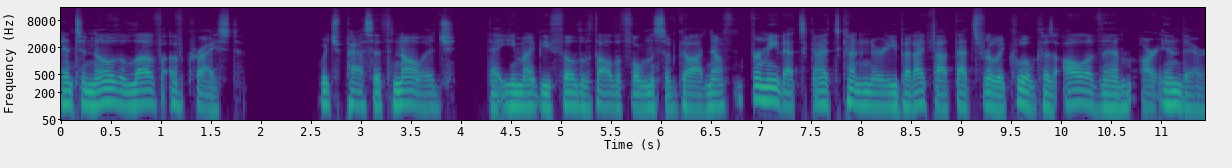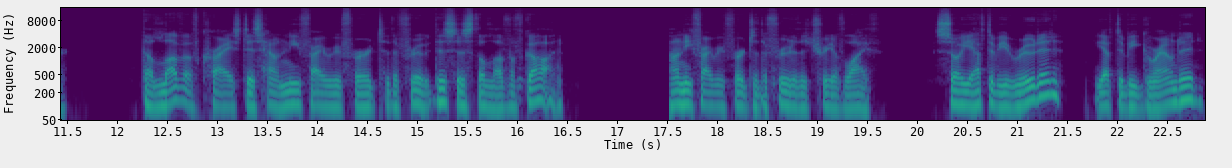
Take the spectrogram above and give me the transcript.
and to know the love of Christ, which passeth knowledge, that ye might be filled with all the fullness of God. Now, for me, that's it's kind of nerdy, but I thought that's really cool because all of them are in there. The love of Christ is how Nephi referred to the fruit. This is the love of God. How Nephi referred to the fruit of the tree of life. So you have to be rooted, you have to be grounded,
